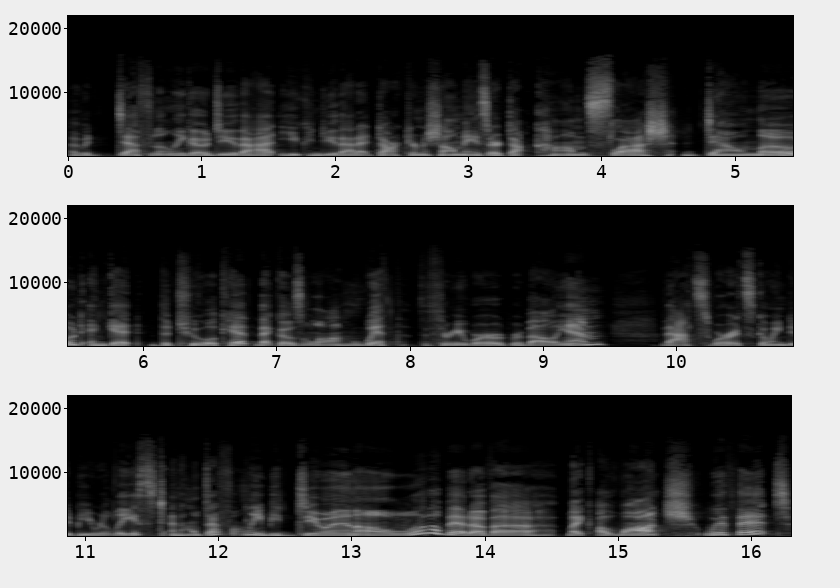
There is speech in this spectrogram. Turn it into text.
I would definitely go do that. You can do that at drmichellemazur.com slash download and get the toolkit that goes along with the three word rebellion. That's where it's going to be released. And I'll definitely be doing a little bit of a like a launch with it.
